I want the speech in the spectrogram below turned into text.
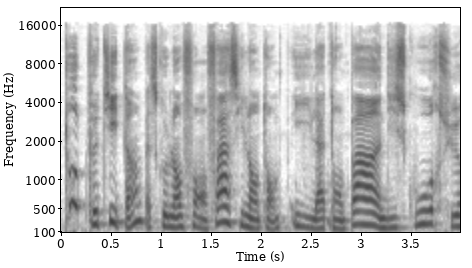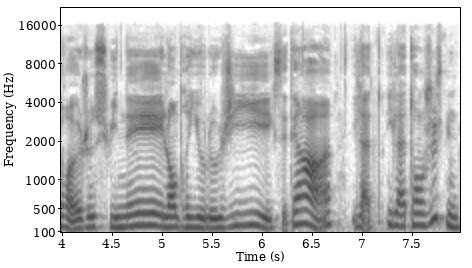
toute petite, hein, parce que l'enfant en face, il n'attend il attend pas un discours sur euh, je suis né, l'embryologie, etc. Hein. Il, il attend juste une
